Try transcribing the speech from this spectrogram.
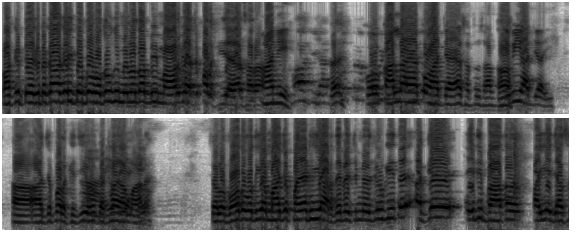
ਬਾਕੀ ਟਿਕ ਟਕਾ ਗਈ ਦੁੱਧ ਵਧੂਗੀ ਮੈਨੂੰ ਤਾਂ ਬਿਮਾਰ ਵੀ ਅੱਜ ਭਲਕੀ ਆਇਆ ਸਾਰਾ। ਹਾਂਜੀ। ਕੋ ਕੱਲ ਆਇਆ ਕੋ ਅੱਜ ਆਇਆ ਸਤੂ ਸਾਹਿਬ ਇਹ ਵੀ ਅੱਜ ਆਈ। ਹਾਂ ਅੱਜ ਭਲਕ ਜੀ ਉਹ ਇਕੱਠਾ ਹੋਇਆ ਵੀ ਮਾਲ। ਚਲੋ ਬਹੁਤ ਵਧੀਆ ਮੱਝ 65000 ਦੇ ਵਿੱਚ ਮਿਲ ਜੂਗੀ ਤੇ ਅੱਗੇ ਇਹਦੀ ਬਾਤ ਪਾਈਏ ਜਸ।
